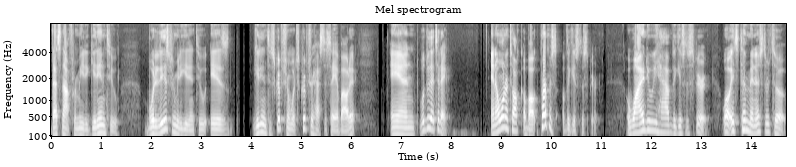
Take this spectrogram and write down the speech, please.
that's not for me to get into. What it is for me to get into is getting into Scripture and what Scripture has to say about it. And we'll do that today. And I want to talk about the purpose of the gifts of the Spirit. Why do we have the gifts of the Spirit? Well, it's to minister to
